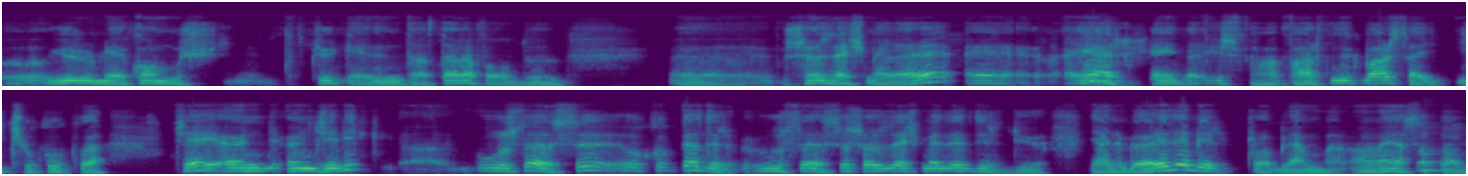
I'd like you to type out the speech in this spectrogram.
tabii. yürürlüğe konmuş Türkiye'nin taraf olduğu e, sözleşmelere e, eğer şeyde farklılık varsa iç hukukla şey ön, öncelik uluslararası hukuktadır, uluslararası sözleşmededir diyor. Yani böyle de bir problem var anayasal.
